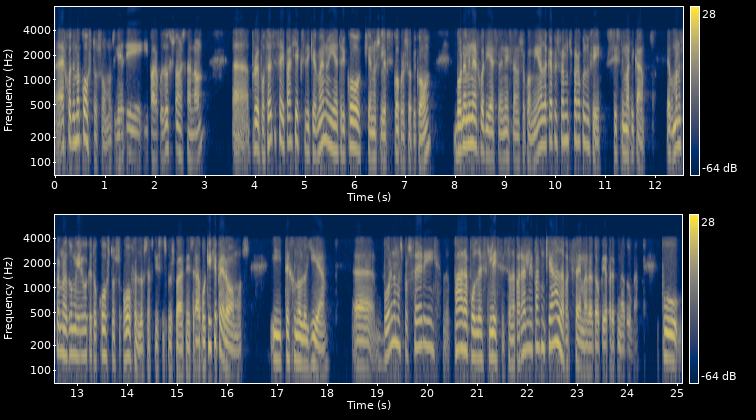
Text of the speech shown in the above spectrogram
έρχονται με κόστος όμως, γιατί η παρακολούθηση των ασθενών ε, προϋποθέτει ότι θα υπάρχει εξειδικευμένο ιατρικό και νοσηλευτικό προσωπικό. Μπορεί να μην έρχονται οι ασθενείς στα νοσοκομεία, αλλά κάποιος πρέπει να τους παρακολουθεί συστηματικά. Επομένως, πρέπει να δούμε λίγο και το κόστος όφελος αυτής της προσπάθειας. Από εκεί και πέρα όμως, η τεχνολογία ε, μπορεί να μας προσφέρει πάρα πολλές λύσεις. Αλλά παράλληλα υπάρχουν και άλλα θέματα τα οποία πρέπει να δούμε. Που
